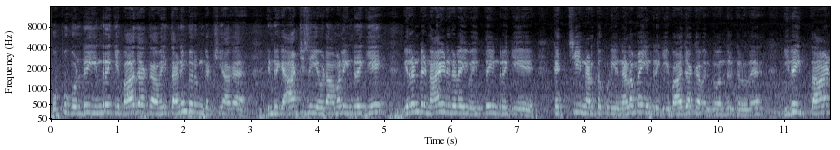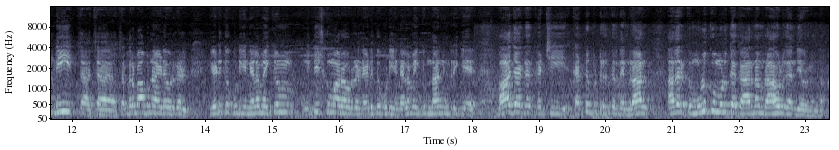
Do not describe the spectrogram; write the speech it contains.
ஒப்புக்கொண்டு இன்றைக்கு பாஜகவை தனிபெரும் கட்சியாக இன்றைக்கு ஆட்சி செய்ய விடாமல் இன்றைக்கு இரண்டு நாயுடுகளை வைத்து இன்றைக்கு கட்சி நடத்தக்கூடிய நிலைமை இன்றைக்கு பாஜகவிற்கு வந்திருக்கிறது. இதை தாண்டி ச- ச- சந்திரபாபு நாயுடு அவர்கள் எடுக்கக்கூடிய நிலைமைக்கும் நிதிஷ்குமார் அவர்கள் எடுக்கக்கூடிய நிலைமைக்கும் தான் இன்றைக்கு பாஜக கட்சி கட்டுப்பட்டு இருக்கிறது என்றால் அதற்கு முழுக்க முழுக்க காரணம் ராகுல் காந்தி அவர்கள் தான்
